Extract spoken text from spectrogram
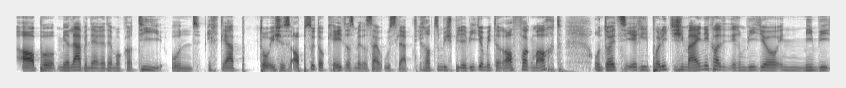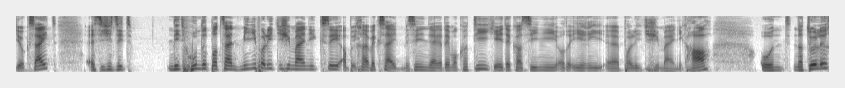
aber wir leben in einer Demokratie und ich glaube, da ist es absolut okay, dass man das auch auslebt. Ich habe zum Beispiel ein Video mit der Rafa gemacht und da hat sie ihre politische Meinung halt in ihrem Video, in meinem Video gesagt. Es ist jetzt nicht, nicht 100% meine politische Meinung gesehen, aber ich habe gesagt, wir sind in einer Demokratie, jeder kann seine oder ihre äh, politische Meinung haben. Und natürlich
